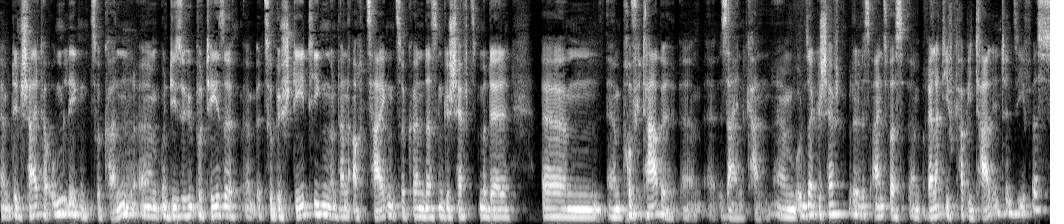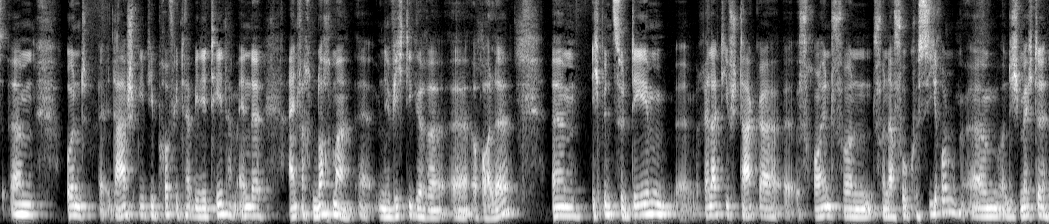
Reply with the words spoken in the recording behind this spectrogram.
den Schalter umlegen zu können ähm, und diese Hypothese ähm, zu bestätigen und dann auch zeigen zu können, dass ein Geschäftsmodell ähm, profitabel äh, sein kann. unser Geschäftsmodell ist eins, was relativ kapitalintensiv ist und äh, da spielt die Profitabilität am Ende einfach nochmal äh, eine wichtigere Rolle. Ähm, ich bin zudem relativ starker Freund von, von der Fokussierung ähm, und ich möchte,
